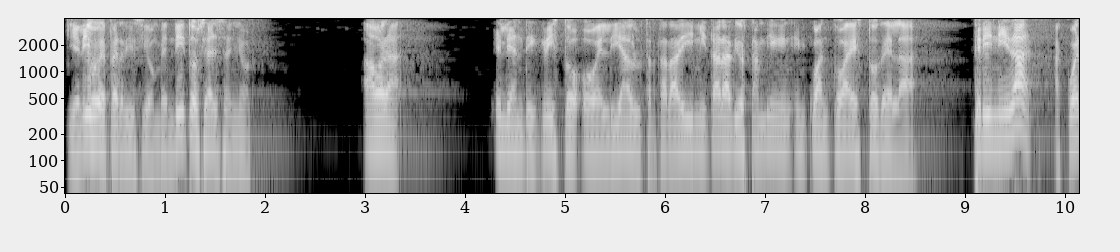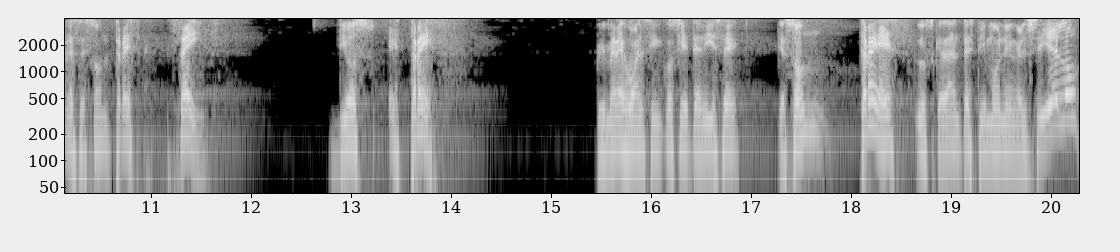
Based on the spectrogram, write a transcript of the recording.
y el hijo de perdición. Bendito sea el Señor. Ahora, el anticristo o el diablo tratará de imitar a Dios también en, cuanto a esto de la Trinidad. Acuérdense, son tres, seis. Dios es tres. Primera Juan 5, 7 dice que son tres los que dan testimonio en el cielo,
